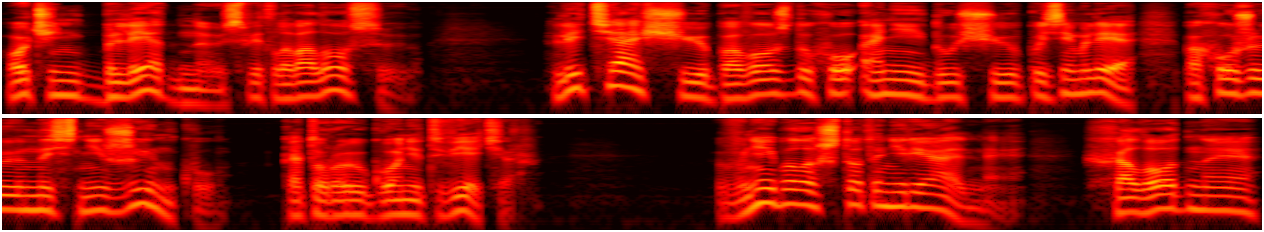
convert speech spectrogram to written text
Очень бледную, светловолосую, летящую по воздуху, а не идущую по земле, похожую на снежинку, которую гонит ветер. В ней было что-то нереальное, холодное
